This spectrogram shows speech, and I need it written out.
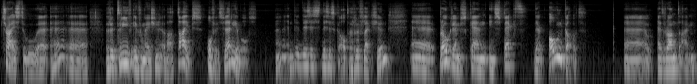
tries to uh, uh, retrieve information about types of its variables. and this is, this is called reflection. programs can inspect their own code at runtime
